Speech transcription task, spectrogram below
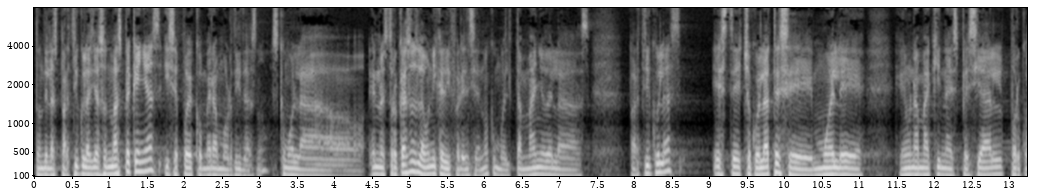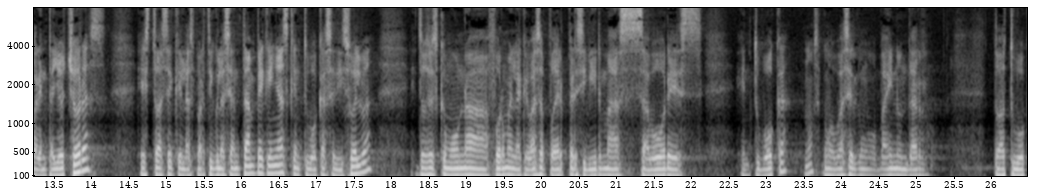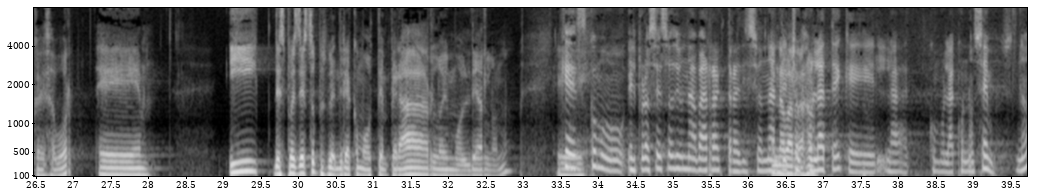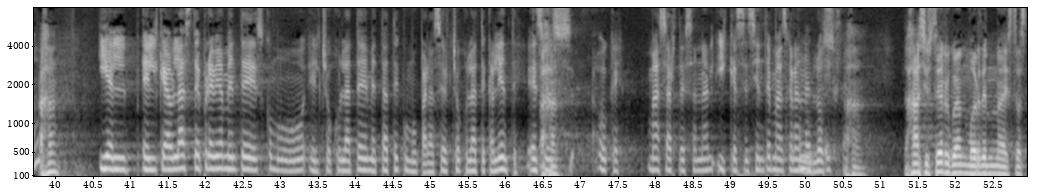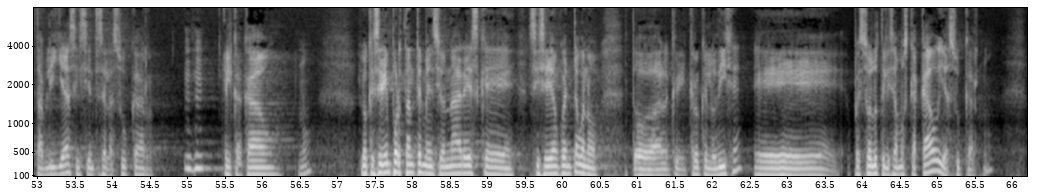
donde las partículas ya son más pequeñas y se puede comer a mordidas, ¿no? Es como la, en nuestro caso es la única diferencia, ¿no? Como el tamaño de las partículas. Este chocolate se muele en una máquina especial por 48 horas. Esto hace que las partículas sean tan pequeñas que en tu boca se disuelva entonces como una forma en la que vas a poder percibir más sabores en tu boca, ¿no? O sea, como va a ser como va a inundar toda tu boca de sabor. Eh, y después de esto, pues vendría como temperarlo y moldearlo, ¿no? Que es eh, como el proceso de una barra tradicional de chocolate que la, como la conocemos, ¿no? Ajá. Y el, el, que hablaste previamente es como el chocolate de metate como para hacer chocolate caliente. Eso es, ok más artesanal y que se siente más granuloso. Ajá. Ajá, si ustedes recuerdan, muerden una de estas tablillas y sientes el azúcar, el cacao, ¿no? Lo que sería importante mencionar es que, si se dieron cuenta, bueno, todo, creo que lo dije, eh, pues solo utilizamos cacao y azúcar, ¿no?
